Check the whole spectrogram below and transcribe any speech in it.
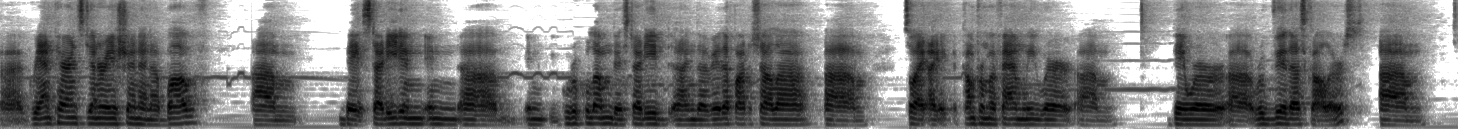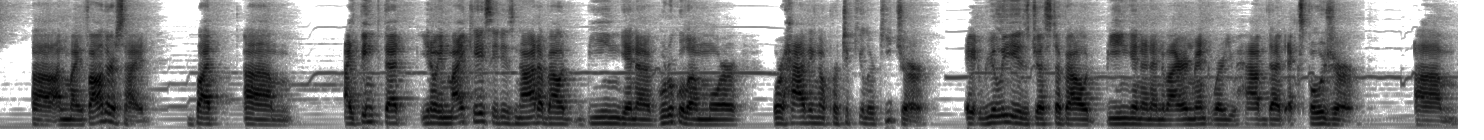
uh, grandparents' generation and above, um, they studied in in um, in Gurukulam. They studied in the Veda Pathashala. so I, I, come from a family where they were uh, Rigveda scholars. Um, uh, on my father's side. But um, I think that you know, in my case, it is not about being in a gurukulam or or having a particular teacher. It really is just about being in an environment where you have that exposure, um,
